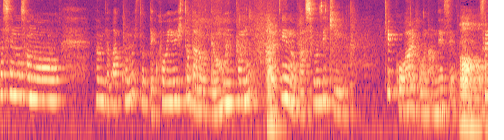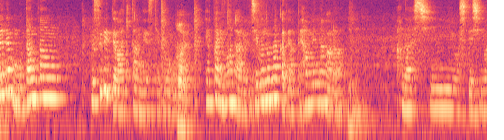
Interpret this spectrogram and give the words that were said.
私もそのなんだろうこの人ってこういう人だろうって思い込みっはい。ていうのが正直結構ある方なんですよ。それでもだんだん薄れてはきたんですけど、はい、やっぱりまだある自分の中で当てはめながらうん。話をしてしま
